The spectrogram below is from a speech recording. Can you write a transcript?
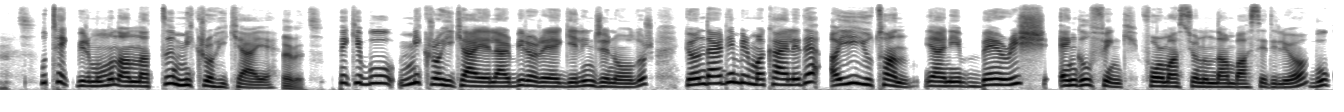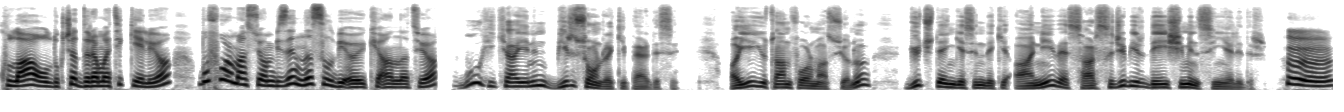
Evet. Bu tek bir mumun anlattığı mikro hikaye. Evet. Peki bu mikro hikayeler bir araya gelince ne olur? Gönderdiğim bir makalede ayı yutan yani bearish engulfing formasyonundan bahsediliyor. Bu kulağa oldukça dramatik geliyor. Bu formasyon bize nasıl bir öykü anlatıyor? Bu hikayenin bir sonraki perdesi. Ayı yutan formasyonu, güç dengesindeki ani ve sarsıcı bir değişimin sinyalidir. Hmm,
